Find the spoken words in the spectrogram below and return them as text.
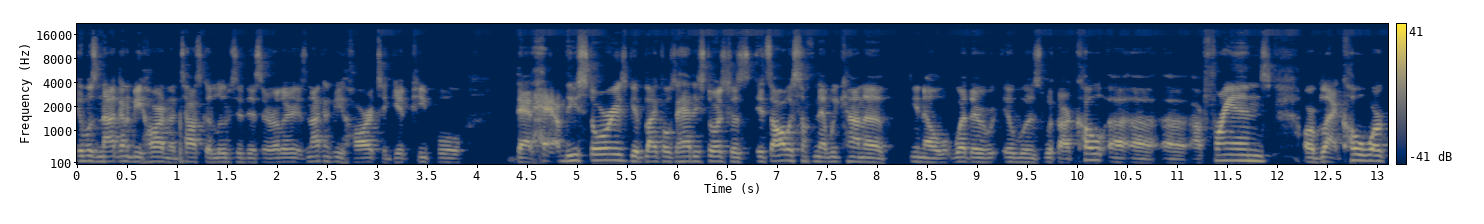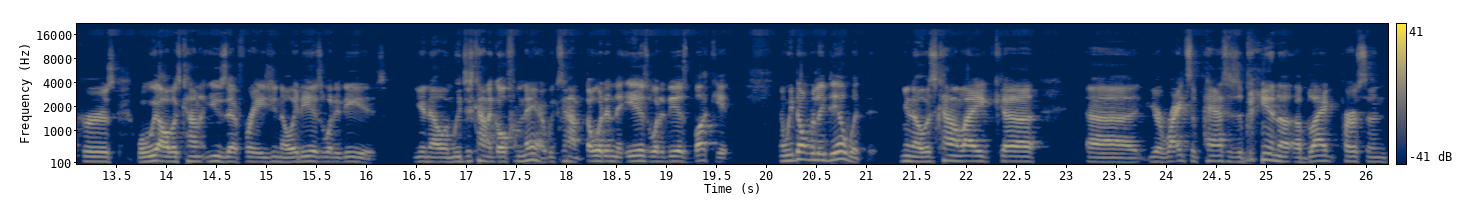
it was not going to be hard, and Tosca alluded to this earlier. It's not going to be hard to get people that have these stories, get black folks that have these stories, because it's always something that we kind of you know whether it was with our co uh, uh, uh, our friends or black coworkers where we always kind of use that phrase you know it is what it is you know and we just kind of go from there. We kind of throw it in the is what it is bucket and we don't really deal with it. You know it's kind of like uh, uh, your rites of passage of being a, a black person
